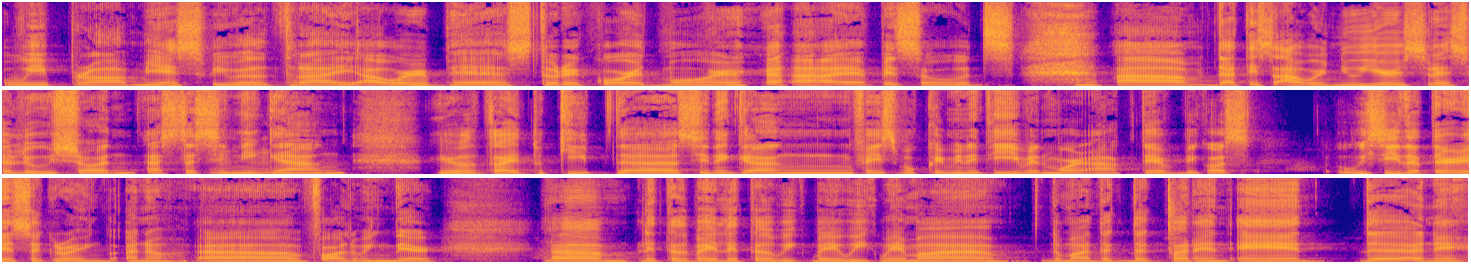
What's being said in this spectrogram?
we promise we will try our best to record more episodes. Um, that is our New Year's resolution as the Sinigang. We will try to keep the Sinigang Facebook community even more active because we see that there is a growing ano, uh, following there. Um, little by little, week by week, may mga dumadagdag pa rin. And the, ano eh,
